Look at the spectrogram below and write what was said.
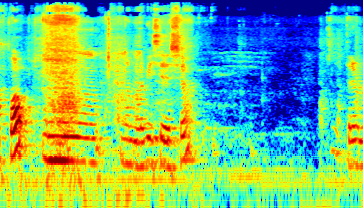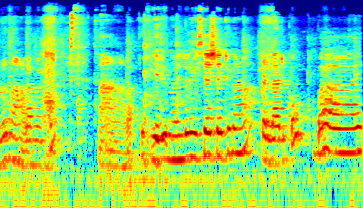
അപ്പോൾ നമ്മളെ വിശേഷം. ഇത്രേ ഉള്ളൂ. നാളെ നമുക്ക് നാളെ പുതിയൊരു നല്ല വിശേഷമായിട്ട് കാണാം. എല്ലാവർക്കും ബായ്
